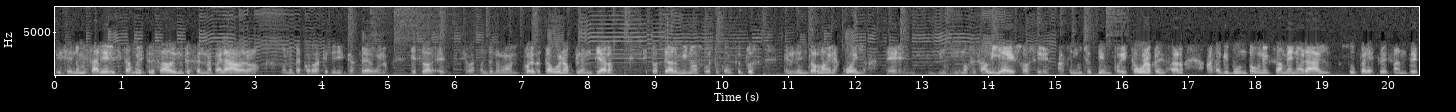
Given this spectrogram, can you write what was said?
dice, no me sale, estás muy estresado y no te sale una palabra, o no te acordás que tenías que hacer, bueno, eso es, bastante normal. Por eso está bueno plantear estos términos o estos conceptos en el entorno de la escuela. Eh, no, se sabía eso hace, hace mucho tiempo y está bueno pensar hasta qué punto un examen oral súper estresante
